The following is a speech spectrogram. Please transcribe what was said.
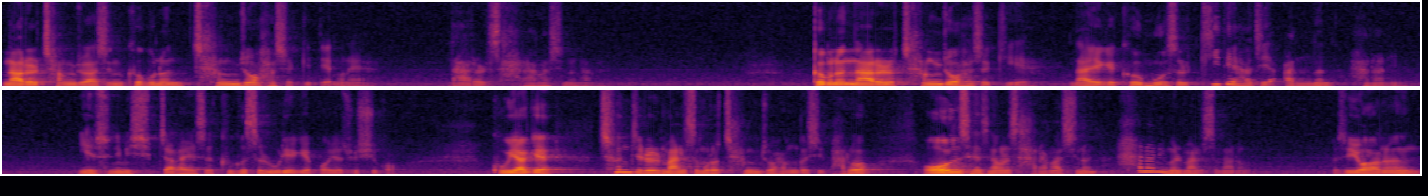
나를 창조하신 그분은 창조하셨기 때문에 나를 사랑하시는 하나님. 그분은 나를 창조하셨기에 나에게 그 무엇을 기대하지 않는 하나님. 예수님이 십자가에서 그것을 우리에게 보여주시고 구약의 천지를 말씀으로 창조한 것이 바로 온 세상을 사랑하시는 하나님을 말씀하는 거예요. 그래서 요한은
